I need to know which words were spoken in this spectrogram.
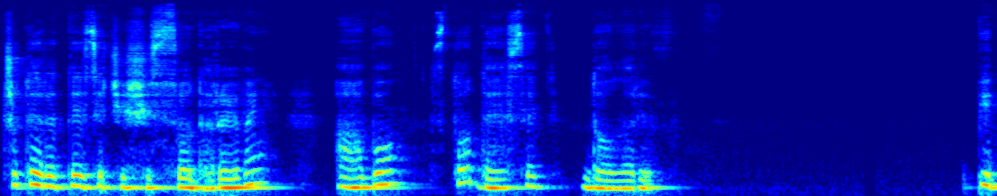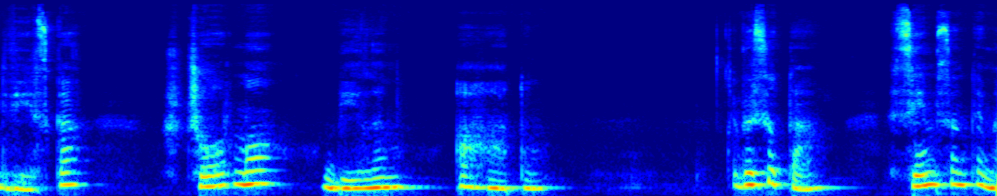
4600 гривень або 110 доларів. Підвіска з чорно-білим агатом. Висота 7 см.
